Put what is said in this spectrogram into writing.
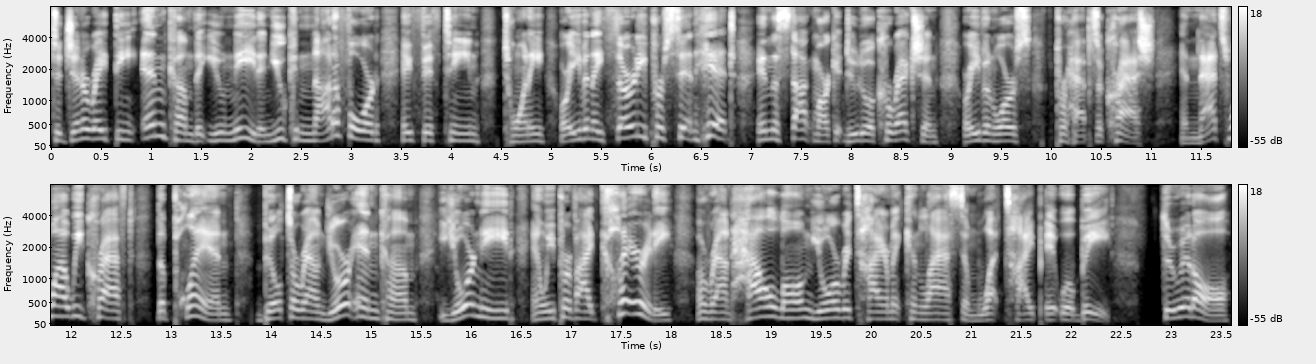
to generate the income that you need. And you cannot afford a 15, 20, or even a 30% hit in the stock market due to a correction, or even worse, perhaps a crash. And that's why we craft the plan built around your income, your need, and we provide clarity around how long your retirement can last and what type it will be through it all,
